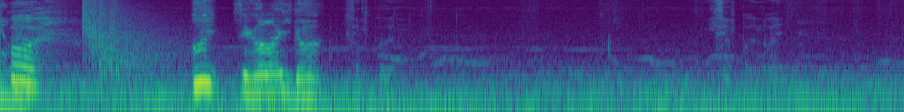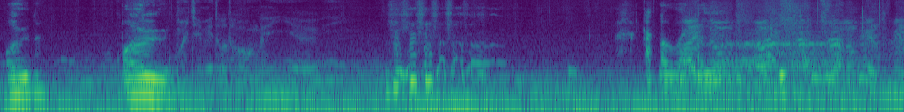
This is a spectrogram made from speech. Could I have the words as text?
ฮ้แล้วยเฮ้ย เสียงอะไรอีกอะเสียงปืน มีเสียงปืนด้วยปืนนะปืนหัวใจไม่ทั่วท้องเลยไอ้เหี้ยกระเตือ I เลย don't want you to look at me.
